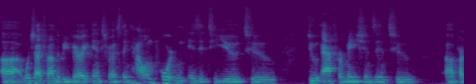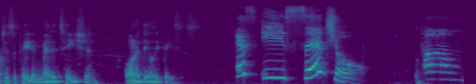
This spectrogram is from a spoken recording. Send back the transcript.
uh, which I found to be very interesting. How important is it to you to do affirmations and to uh, participate in meditation on a daily basis? It's essential. Um,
